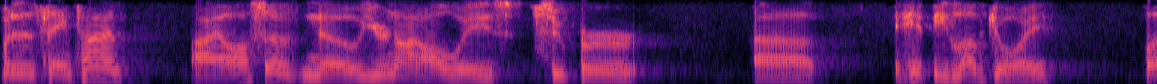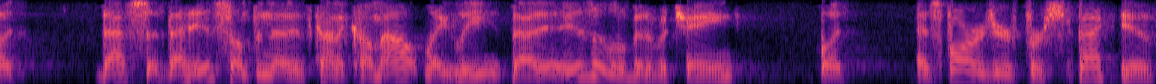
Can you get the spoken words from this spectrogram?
But at the same time, I also know you're not always super uh, hippie lovejoy, but that's that is something that has kind of come out lately. That it is a little bit of a change. But as far as your perspective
